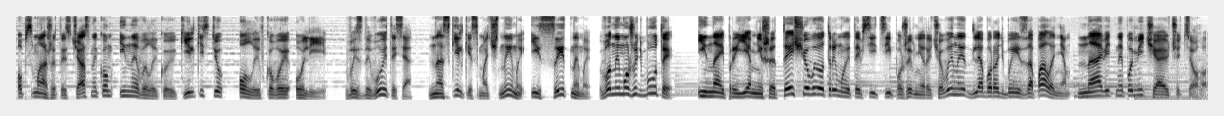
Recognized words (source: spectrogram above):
обсмажити з часником і невеликою кількістю оливкової олії. Ви здивуєтеся, наскільки смачними і ситними вони можуть бути. І найприємніше те, що ви отримуєте всі ці поживні речовини для боротьби із запаленням, навіть не помічаючи цього.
